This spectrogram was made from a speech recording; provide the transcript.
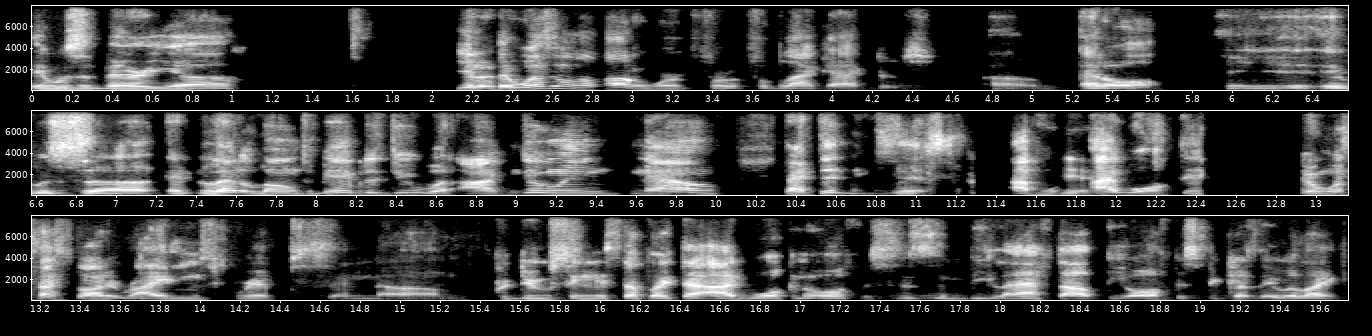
it was a very uh, you know, there wasn't a lot of work for for black actors um, at all. It, it was, uh, and let alone to be able to do what I'm doing now, that didn't exist. I've, yeah. I walked in you know, once I started writing scripts and um, producing and stuff like that, I'd walk in the offices and be laughed out the office because they were like,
